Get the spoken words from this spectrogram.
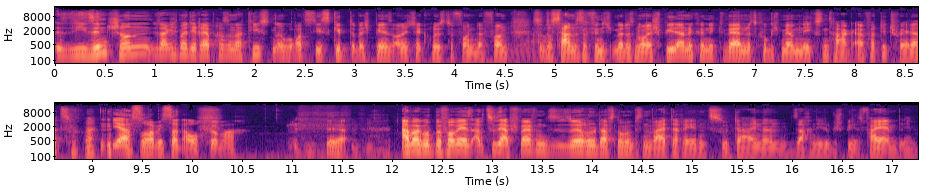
sie sind schon, sag ich mal, die repräsentativsten Awards, die es gibt, aber ich bin jetzt auch nicht der größte von davon. Ja. Das Interessanteste finde ich immer, dass neue Spiele angekündigt werden. Jetzt gucke ich mir am nächsten Tag einfach die Trailer zu an. Ja, so habe ich es dann auch gemacht. ja. Aber gut, bevor wir jetzt ab zu sehr abschweifen, Sören, du darfst noch ein bisschen weiterreden zu deinen Sachen, die du gespielt hast. Fire Emblem.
